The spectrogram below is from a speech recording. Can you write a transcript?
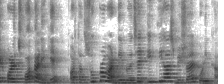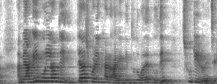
এরপরে ছ তারিখে অর্থাৎ শুক্রবার দিন রয়েছে ইতিহাস বিষয়ের পরীক্ষা। আমি আগেই বললাম যে ইতিহাস পরীক্ষার আগে কিন্তু তোমাদের দুদিন ছুটি রয়েছে।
